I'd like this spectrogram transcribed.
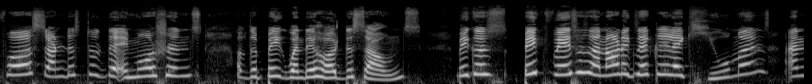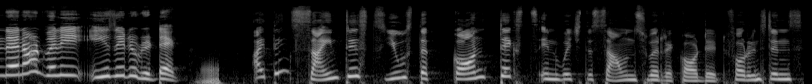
first understood the emotions of the pig when they heard the sounds because pig faces are not exactly like humans and they're not very easy to detect. I think scientists use the contexts in which the sounds were recorded. For instance,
